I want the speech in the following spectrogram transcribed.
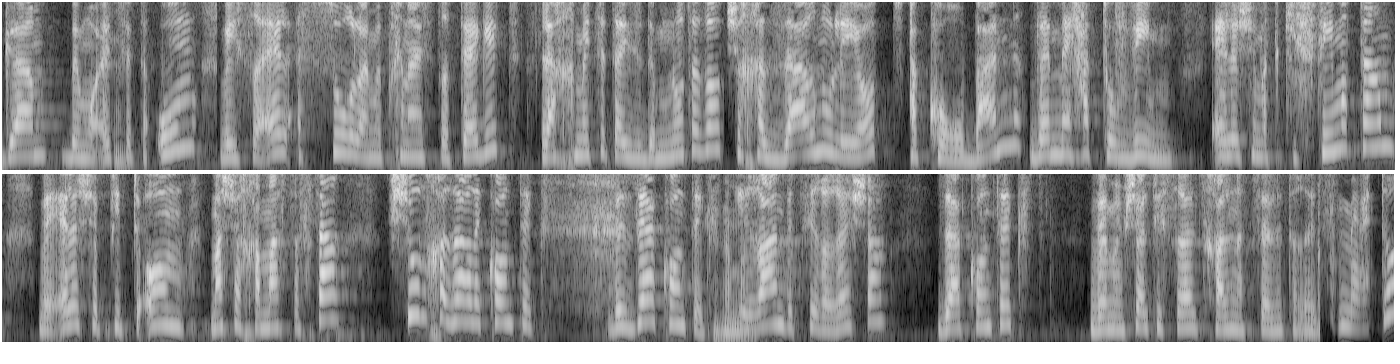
גם במועצת האו"ם, וישראל אסור לה מבחינה אסטרטגית להחמיץ את ההזדמנות הזאת, שחזרנו להיות הקורבן ומהטובים. אלה שמתקיפים אותם, ואלה שפתאום מה שהחמאס עשה, שוב חזר לקונטקסט. וזה הקונטקסט. איראן וציר הרשע, זה הקונטקסט. וממשלת ישראל צריכה לנצל את הרגע. سمعتوا؟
